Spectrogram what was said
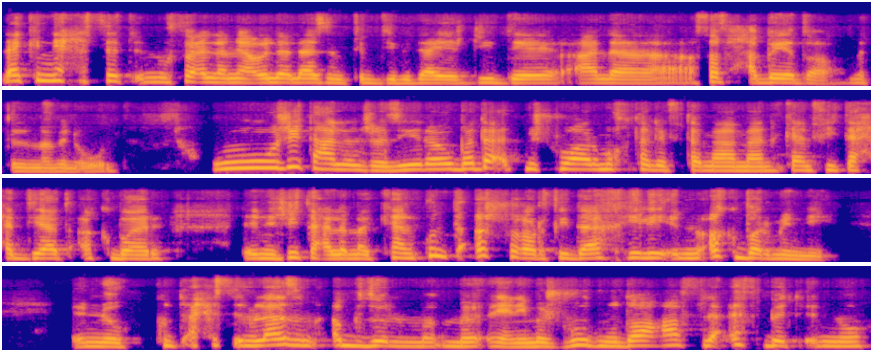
لكني حسيت إنه فعلا يا علا لازم تبدي بداية جديدة على صفحة بيضاء مثل ما بنقول. وجيت على الجزيرة وبدأت مشوار مختلف تماما. كان في تحديات أكبر لأني جيت على مكان كنت أشعر في داخلي أنه أكبر مني. أنه كنت أحس أنه لازم أبذل يعني مجهود مضاعف لأثبت أنه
